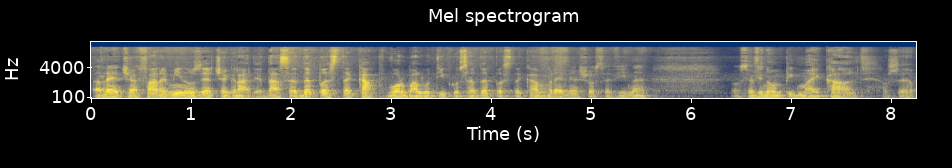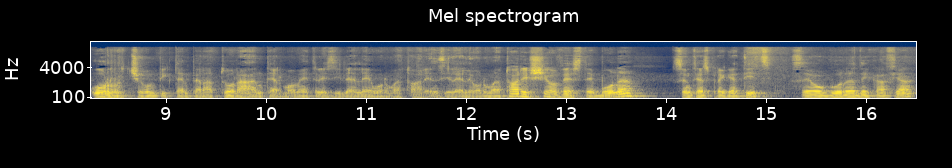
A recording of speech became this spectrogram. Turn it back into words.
rece afară minus 10 grade, dar să dă păstă cap, vorba lui Ticu, să dă păstă cap vremea și o să vină o să vină un pic mai cald, o să urce un pic temperatura în termometre zilele următoare, în zilele următoare și o veste bună, sunteți pregătiți să o gură de cafea?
